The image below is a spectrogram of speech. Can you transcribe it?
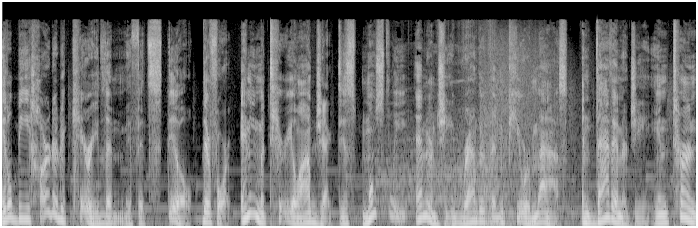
it'll be harder to carry than if it's still. Therefore, any material object is mostly energy rather than pure mass. And that energy, in turn,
